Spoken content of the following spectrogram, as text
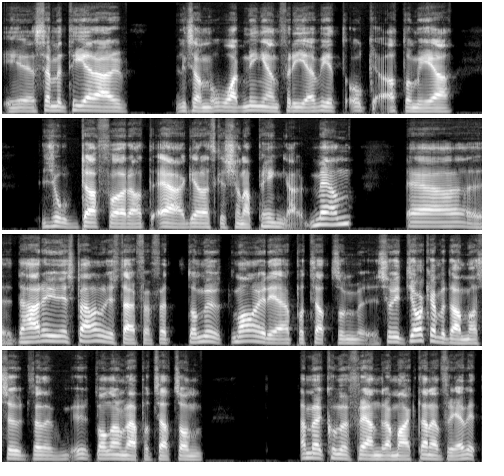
är cementerar liksom ordningen för evigt och att de är gjorda för att ägare ska tjäna pengar. Men eh, det här är ju spännande just därför, för att de utmanar ju det på ett sätt som, så vitt jag kan bedöma, så utmanar de det här på ett sätt som ja, men kommer förändra marknaden för evigt.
